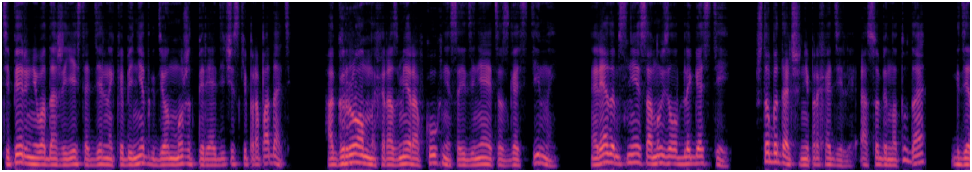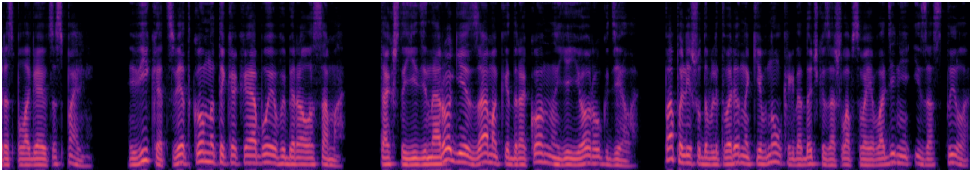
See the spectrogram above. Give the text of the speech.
Теперь у него даже есть отдельный кабинет, где он может периодически пропадать. Огромных размеров кухня соединяется с гостиной. Рядом с ней санузел для гостей, чтобы дальше не проходили, особенно туда, где располагаются спальни. Вика цвет комнаты, как и обои, выбирала сама. Так что единороги, замок и дракон — ее рук дело. Папа лишь удовлетворенно кивнул, когда дочка зашла в свое владение и застыла,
